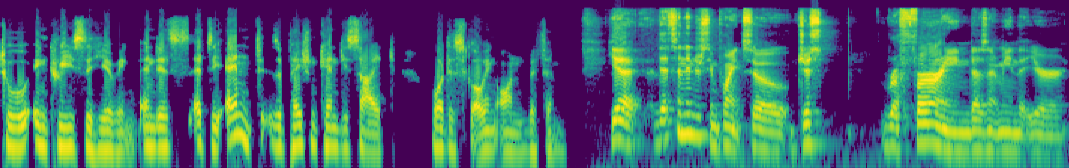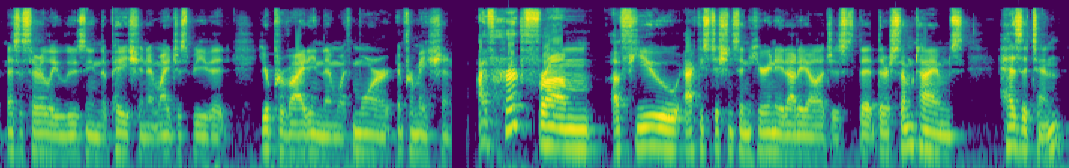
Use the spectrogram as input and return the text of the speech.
to increase the hearing. And it's at the end, the patient can decide what is going on with him. Yeah, that's an interesting point. So just referring doesn't mean that you're necessarily losing the patient. It might just be that you're providing them with more information. I've heard from a few acousticians and hearing aid audiologists that they're sometimes hesitant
